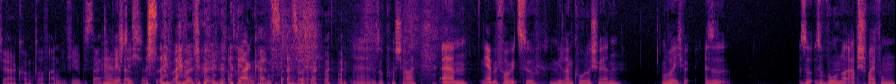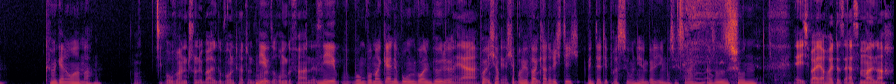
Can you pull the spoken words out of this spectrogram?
Tja, kommt drauf an, wie viel du bis dahin Ja, richtig. hast, Das ist einfach so, ne? wie du vertragen kannst. Also, äh, so pauschal. Ähm, ja, bevor wir zu melancholisch werden. Oh, ich, also, so, so Wohnortabschweifungen können wir gerne auch mal machen. Wo man schon überall gewohnt hat und wo Nee. man so rumgefahren ist. Nee, wo, wo man gerne wohnen wollen würde. Ja, Weil ich habe okay. ich hab auf jeden Fall gerade richtig Winterdepression hier in Berlin, muss ich sagen. Also das ist schon. Ey, ich war ja heute das erste Mal nach,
